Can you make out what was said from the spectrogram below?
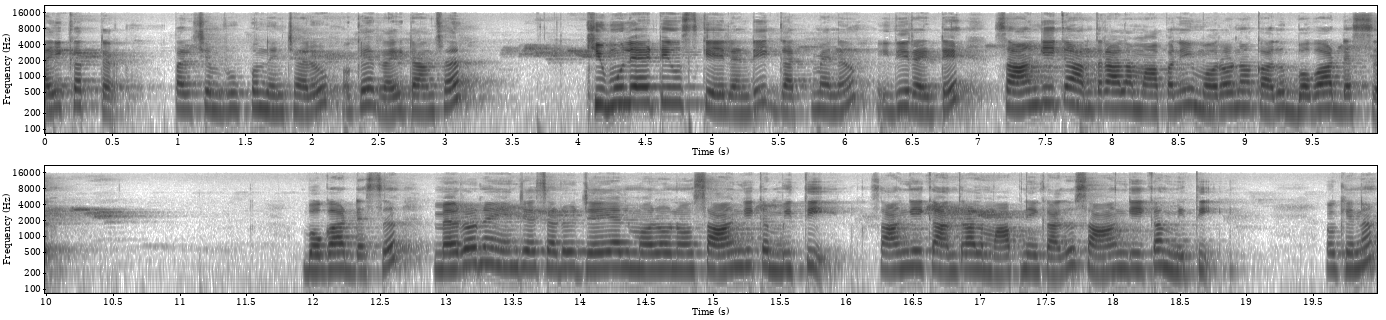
లైకట్ పరిచయం రూపొందించారు. Okay right answer. Cumulative scale అండి గట్మెన్. ఇది రైటే. సాంఘిక అంతరాల మాపని మొరోనో కాదు బొగార్డెస్ బొగార్డెస్ మెరోనో ఏం చేశాడు? జేఎల్ మొరోనో సాంఘిక మితి సాంఘిక అంతరాల మాపని కాదు సాంఘిక మితి. ఓకేనా?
